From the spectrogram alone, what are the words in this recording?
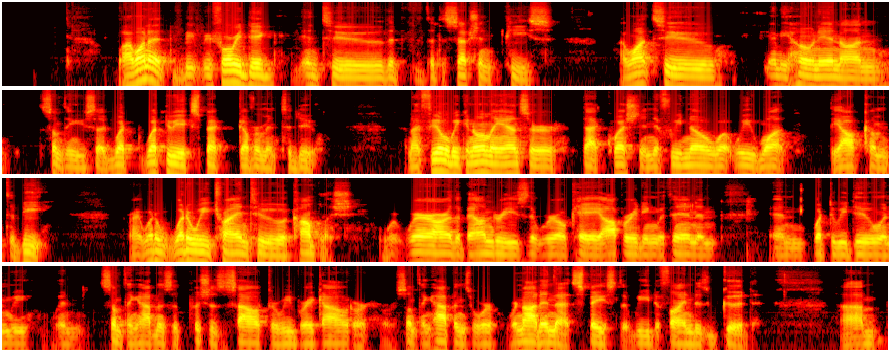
Well, I want to, before we dig into the, the deception piece, I want to maybe hone in on something you said. What, what do we expect government to do? And I feel we can only answer that question if we know what we want the outcome to be, right? What are, what are we trying to accomplish? Where, where are the boundaries that we're okay operating within, and and what do we do when we when something happens that pushes us out, or we break out, or, or something happens where we're not in that space that we defined as good. Um,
